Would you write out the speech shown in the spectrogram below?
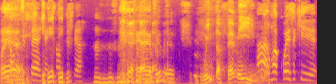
É. De fé, gente, salve de fé. É, é. Muita fé mesmo. Ah, né? uma coisa que.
